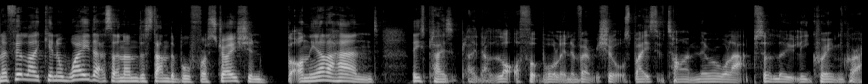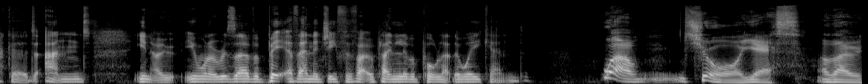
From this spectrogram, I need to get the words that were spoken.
And I feel like, in a way, that's an understandable frustration. But on the other hand, these players have played a lot of football in a very short space of time. They're all absolutely cream crackered. And, you know, you want to reserve a bit of energy for the fact we're playing Liverpool at the weekend. Well, sure, yes. Although,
